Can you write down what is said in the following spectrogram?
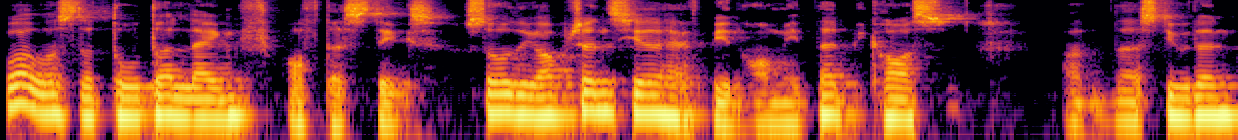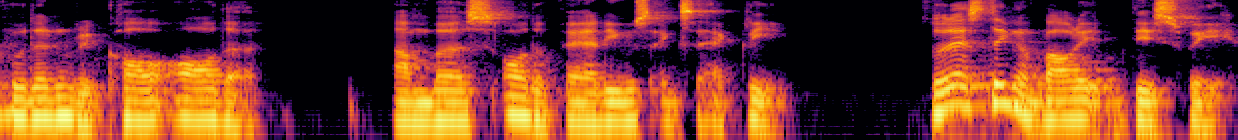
What was the total length of the sticks? So the options here have been omitted because uh, the student couldn't recall all the numbers or the values exactly. So let's think about it this way.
